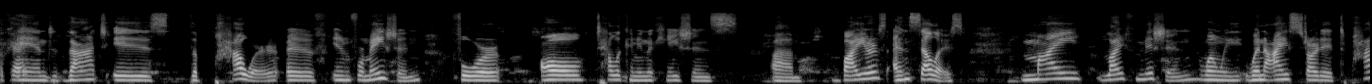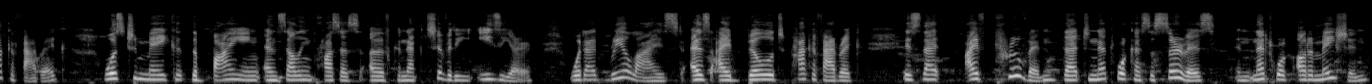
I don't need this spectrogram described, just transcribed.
Okay. and that is the power of information for all telecommunications um, buyers and sellers. My life mission when we when I started Packet Fabric was to make the buying and selling process of connectivity easier. What I realized as I built Packet Fabric is that I've proven that network as a service and network automation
